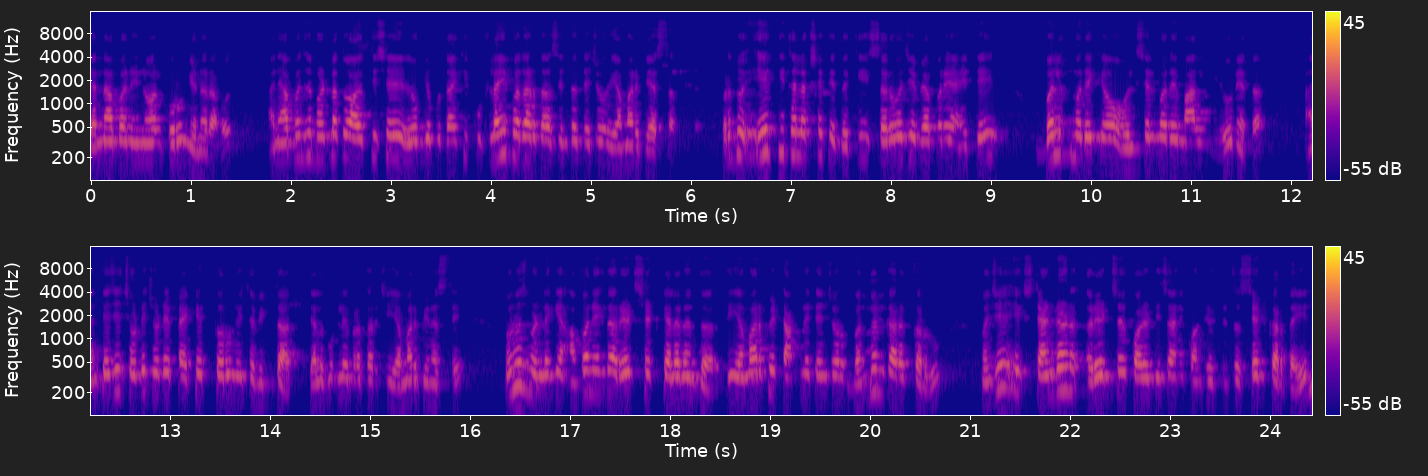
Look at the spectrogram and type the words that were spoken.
त्यांना आपण इन्व्हॉल्व्ह करून घेणार आहोत. आणि आपण जर म्हटलं तो अतिशय योग्य मुद्दा आहे की कुठलाही पदार्थ असेल तर त्याच्यावर एम आर पी असतात. परंतु एक इथं लक्षात येतं की सर्व जे व्यापारी आहेत ते बल्कमध्ये किंवा होलसेलमध्ये माल घेऊन येतात आणि त्याचे छोटे छोटे पॅकेट करून इथं विकतात त्याला कुठल्याही प्रकारची एम आर पी नसते. म्हणूनच म्हटलं की आपण एकदा रेट सेट केल्यानंतर ती एम आर पी टाकणे त्यांच्यावर बंधनकारक करू. म्हणजे एक स्टँडर्ड रेटचं क्वालिटीचं आणि क्वांटिटीचं सेट करता येईल.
